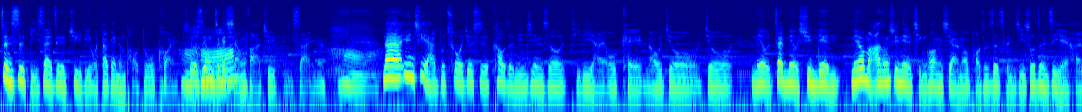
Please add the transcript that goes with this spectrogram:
正式比赛这个距离，我大概能跑多快？所以我是用这个想法去比赛的。哦，那运气也还不错，就是靠着年轻的时候体力还 OK，然后就就没有在没有训练、没有马拉松训练的情况下，然后跑出这成绩，说真的自己也还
